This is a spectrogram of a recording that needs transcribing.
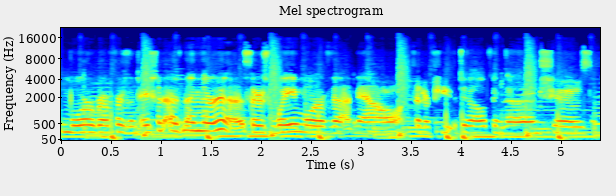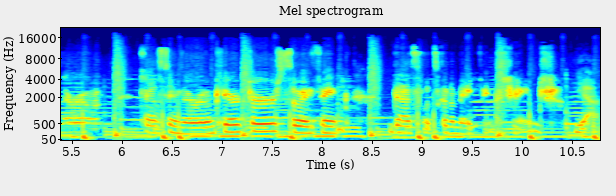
more representation. And there is. There's way more of that now that are developing their own shows and their own casting their own characters. So I think that's what's going to make things change. Yeah.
